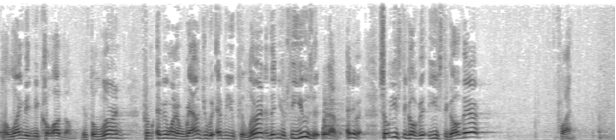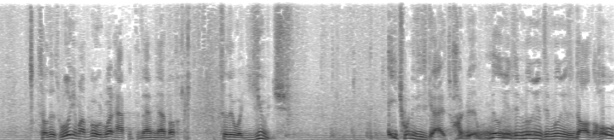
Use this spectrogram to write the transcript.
Allah made me call Adam. You have to learn from everyone around you, whatever you can learn, and then you have to use it, whatever. Anyway, so we used to go, used to go there. Fine. So this William Ahdout, what happened to them, Nebuch? So they were huge. Each one of these guys, hundreds, millions and millions and millions of dollars. The whole,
